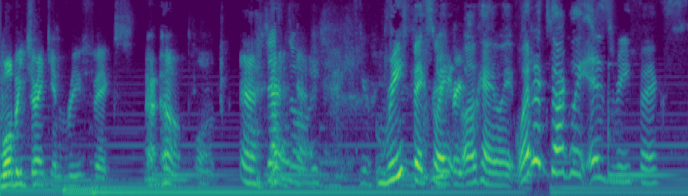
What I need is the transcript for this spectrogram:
We'll be drinking Refix. Plug. Refix. Wait. Refix. Okay. Wait. What exactly is Refix?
